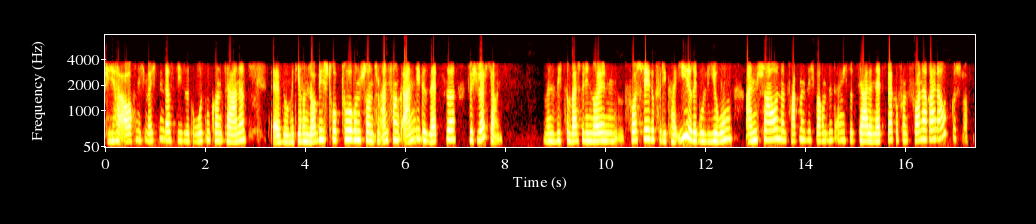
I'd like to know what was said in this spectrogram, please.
wir auch nicht möchten, dass diese großen Konzerne also mit ihren Lobbystrukturen schon von Anfang an die Gesetze durchlöchern. Wenn Sie sich zum Beispiel die neuen Vorschläge für die KI-Regulierung anschauen, dann fragt man sich, warum sind eigentlich soziale Netzwerke von vornherein ausgeschlossen?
